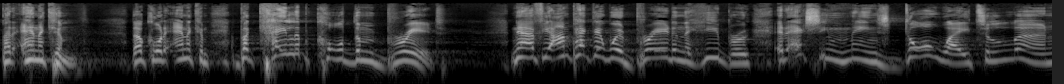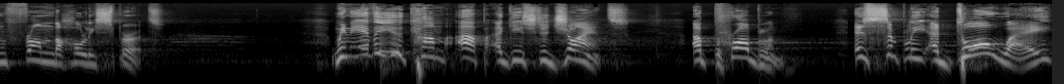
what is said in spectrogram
but Anakim. They were called Anakim. But Caleb called them bread. Now, if you unpack that word bread in the Hebrew, it actually means doorway to learn from the Holy Spirit. Whenever you come up against a giant, a problem is simply a doorway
